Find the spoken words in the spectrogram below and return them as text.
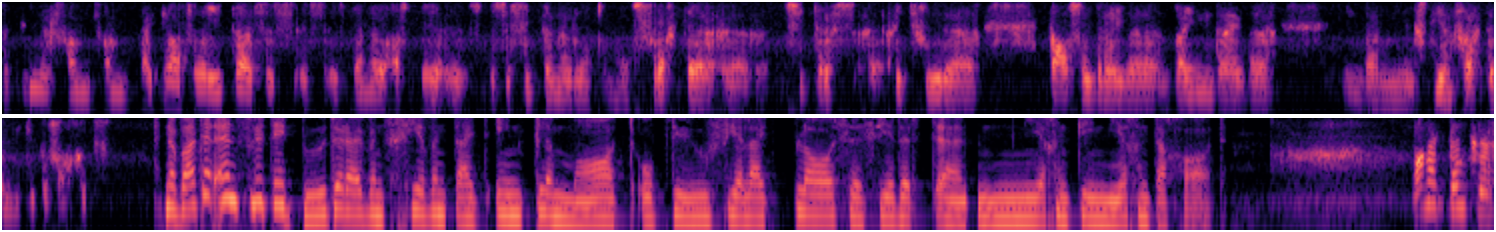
verdiener van van buitelandse valuta is, is is dan nou as uh, spesifiek dan nou rondom ons vrugte uh sitrus uh, uitvoere, taalseldrywe, wyndrywe en dan steenvrugte en van goed. Nou watter invloed het boerderywinsgewendheid en klimaat op die hoeveelheid plase sedert uh, 1990 gehad? Want ek dink 'n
